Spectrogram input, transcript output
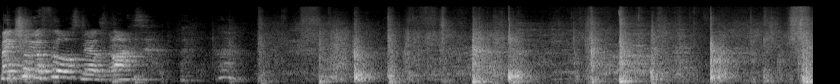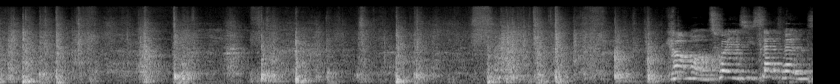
Make sure your floor smells nice. Come on, 20 seconds.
